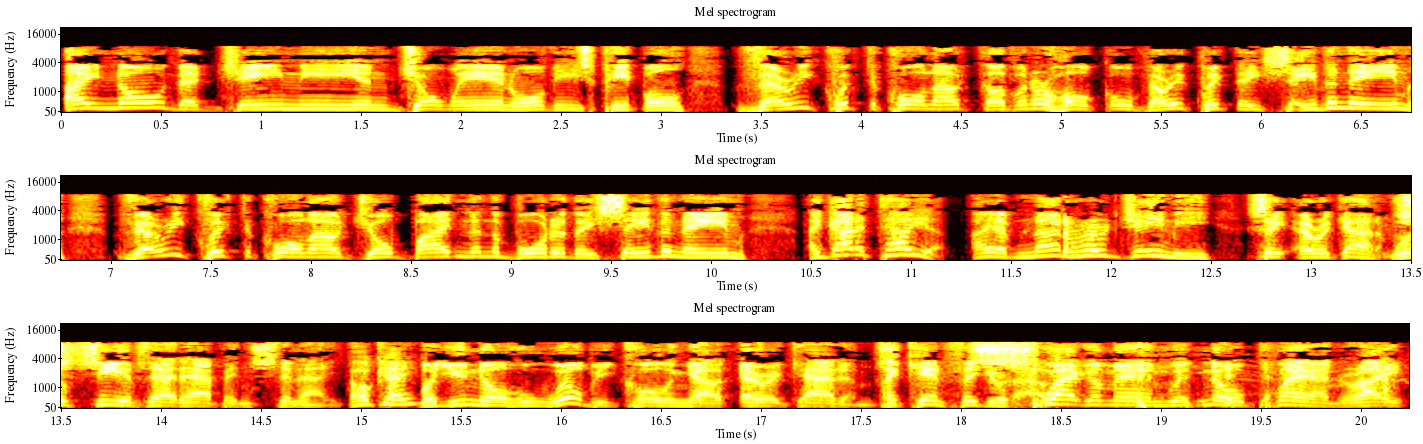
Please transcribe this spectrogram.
I know that Jamie and Joanne, all these people, very quick to call out Governor Hochul. Very quick, they say the name. Very quick to call out Joe Biden and the border. They say the name. I got to tell you, I have not heard Jamie say Eric Adams. We'll see if that happens tonight. Okay. But you know who will be calling out Eric Adams. I can't figure it out. Swagger man with no plan, right?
